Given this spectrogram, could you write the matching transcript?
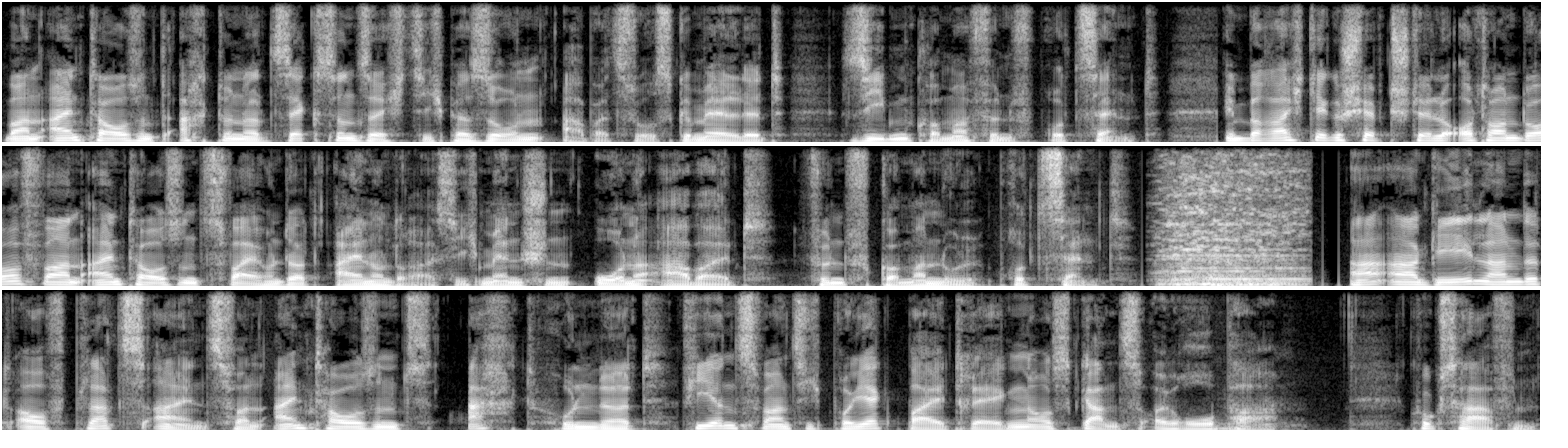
waren 1.866 Personen arbeitslos gemeldet, 7,5 Prozent. Im Bereich der Geschäftsstelle Otterndorf waren 1.231 Menschen ohne Arbeit, 5,0 Prozent. AAG landet auf Platz 1 von 1824 Projektbeiträgen aus ganz Europa. Cuxhaven.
